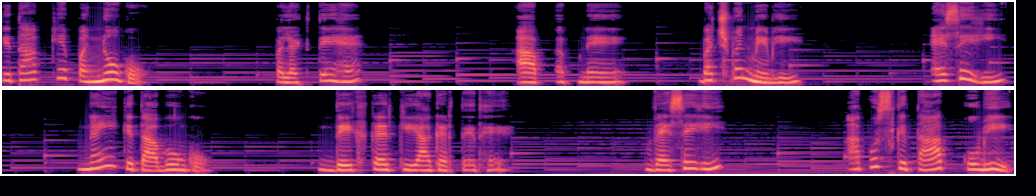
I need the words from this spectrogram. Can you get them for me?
किताब के पन्नों को पलटते हैं, आप अपने बचपन में भी ऐसे ही नई किताबों को देखकर किया करते थे। वैसे ही आप उस किताब को भी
